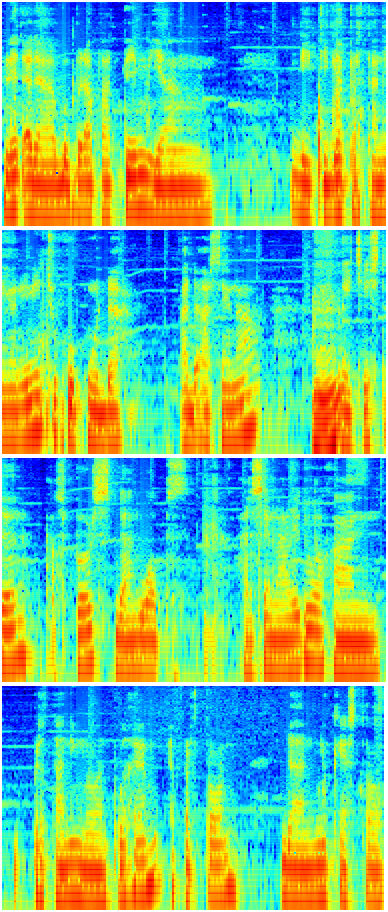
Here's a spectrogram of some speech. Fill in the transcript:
melihat ada beberapa tim yang di tiga pertandingan ini cukup mudah ada Arsenal Hmm? Leicester, Spurs, dan Wolves. Arsenal itu akan bertanding melawan Fulham, Everton, dan Newcastle.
